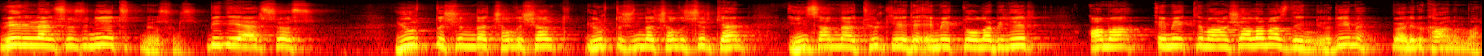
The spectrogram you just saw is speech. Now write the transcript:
Verilen sözü niye tutmuyorsunuz? Bir diğer söz yurt dışında çalışır yurt dışında çalışırken insanlar Türkiye'de emekli olabilir ama emekli maaşı alamaz deniliyor değil mi? Böyle bir kanun var.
